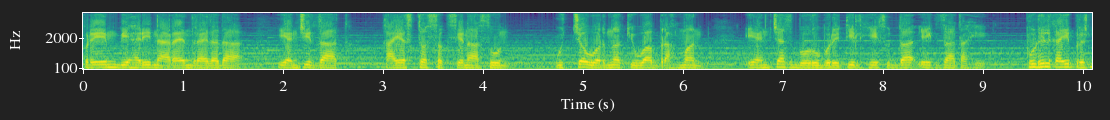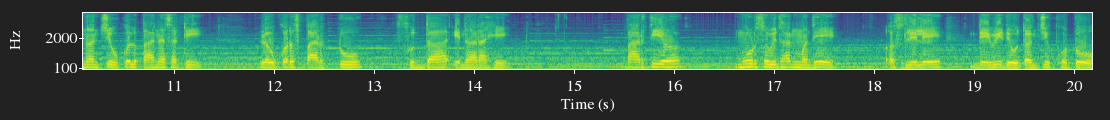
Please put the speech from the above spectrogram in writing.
प्रेम बिहारी नारायण रायदादा यांची जात कायस्थ सक्सेना असून उच्च वर्ण किंवा ब्राह्मण यांच्याच बरोबरीतील हे सुद्धा एक जात आहे. पुढील काही प्रश्नांची उकल पाहण्यासाठी लवकरच पार्ट टू सुद्धा येणार आहे. भारतीय मूळ संविधानमध्ये असलेले देवी देवतांचे फोटो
